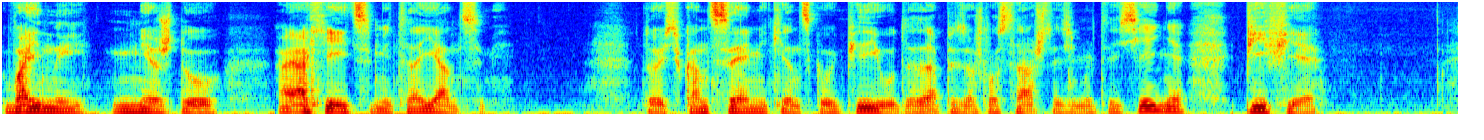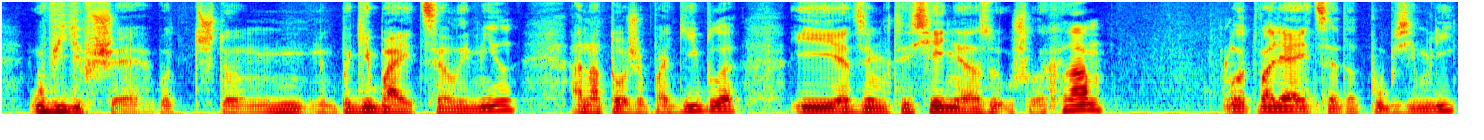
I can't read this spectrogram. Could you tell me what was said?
войны между ахейцами и троянцами то есть в конце Микенского периода, да, произошло страшное землетрясение, Пифия, увидевшая, вот, что погибает целый мир, она тоже погибла, и от землетрясения разрушила храм, вот валяется этот пуп земли,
